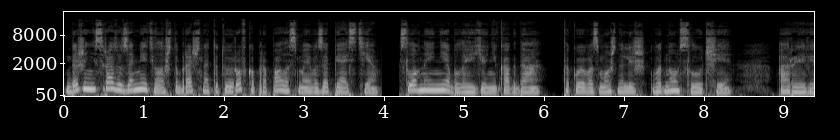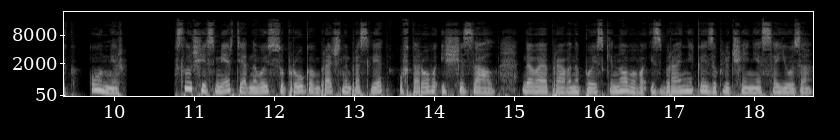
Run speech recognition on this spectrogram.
Даже не сразу заметила, что брачная татуировка пропала с моего запястья. Словно и не было ее никогда. Такое возможно лишь в одном случае. А Ревик умер. В случае смерти одного из супругов брачный браслет у второго исчезал, давая право на поиски нового избранника и заключение союза.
